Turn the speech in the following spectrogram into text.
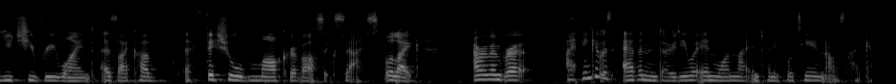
YouTube Rewind as like a official marker of our success, or like I remember, I think it was Evan and Dodie were in one like in 2014, and I was like,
